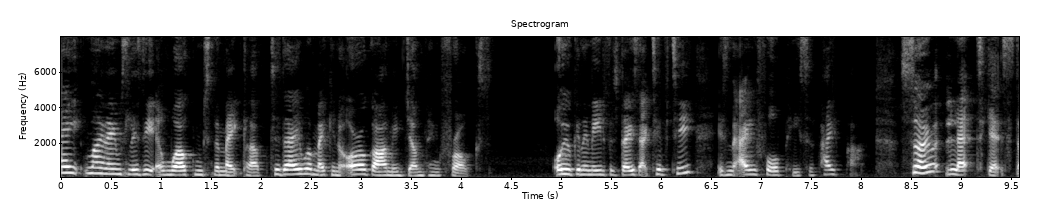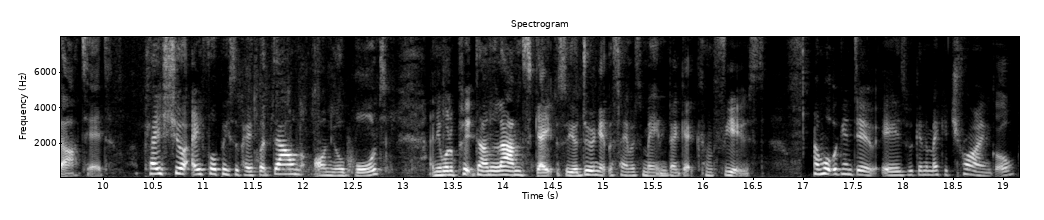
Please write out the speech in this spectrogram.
Hey, my name's Lizzie and welcome to the Make Club. Today we're making origami jumping frogs. All you're going to need for today's activity is an A4 piece of paper. So let's get started. Place your A4 piece of paper down on your board and you want to put it down landscape so you're doing it the same as me and don't get confused. And what we're going to do is we're going to make a triangle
